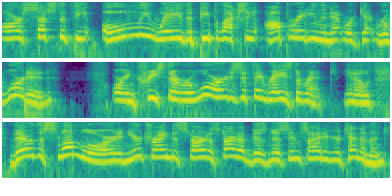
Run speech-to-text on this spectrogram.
are such that the only way the people actually operating the network get rewarded or increase their reward is if they raise the rent. You know, they're the slumlord and you're trying to start a startup business inside of your tenement,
